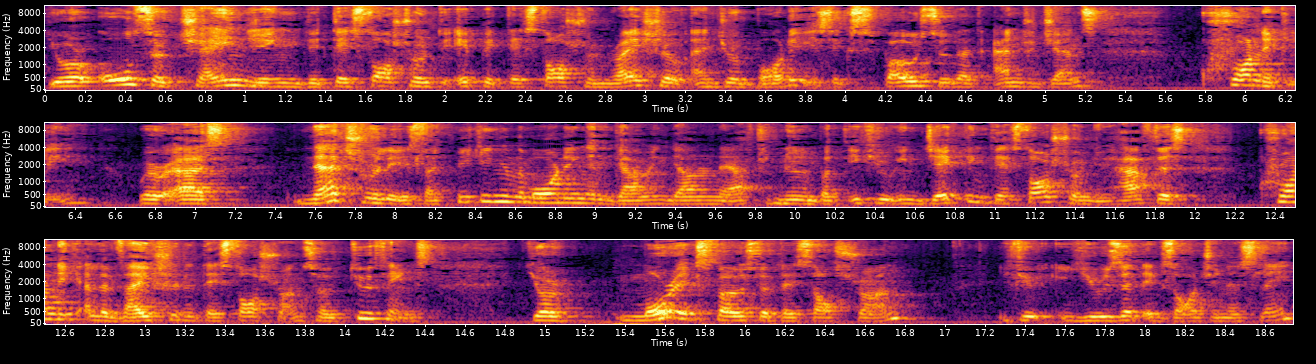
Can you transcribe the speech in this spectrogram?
you're also changing the testosterone to epitestosterone ratio and your body is exposed to that androgens chronically whereas naturally it's like peaking in the morning and going down in the afternoon but if you're injecting testosterone you have this chronic elevation in testosterone so two things you're more exposed to testosterone if you use it exogenously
